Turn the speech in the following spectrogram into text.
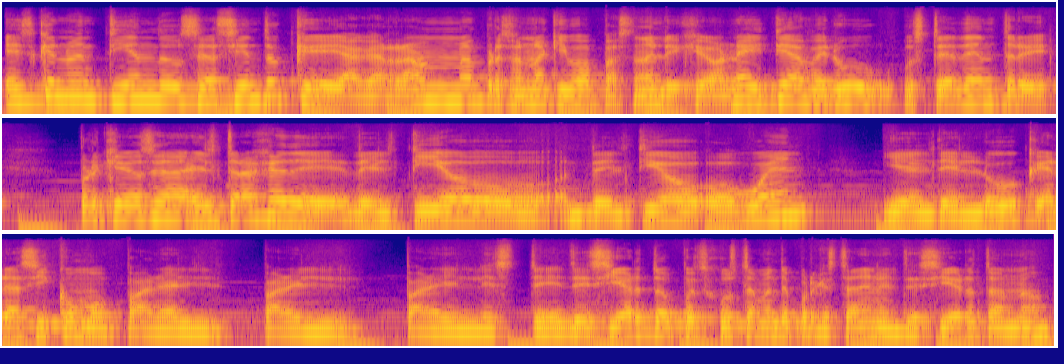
es que no entiendo. O sea, siento que agarraron a una persona que iba pasando y le dijeron, hey, tía Berú, usted entre. Porque, o sea, el traje de- del tío. del tío Owen y el de Luke era así como para el. para el. para el este desierto. Pues justamente porque están en el desierto, ¿no?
